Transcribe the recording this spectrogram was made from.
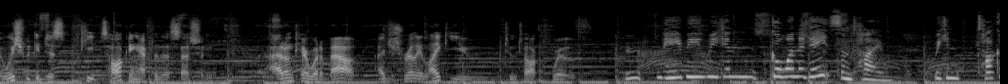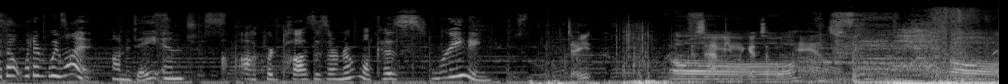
I I wish we could just keep talking after this session. I don't care what about. I just really like you to talk with. Maybe we can go on a date sometime. We can talk about whatever we want on a date, and awkward pauses are normal because we're eating. Date? Oh. Does that mean we get to hold hands? Oh.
